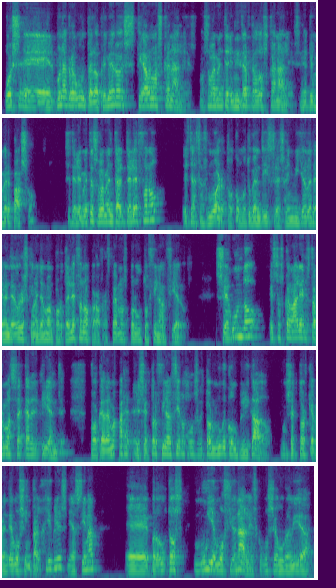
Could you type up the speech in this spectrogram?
Pues eh, buena pregunta. Lo primero es tirar más canales, no solamente limitarte a dos canales, es el primer paso. Si te limitas solamente al teléfono, ya estás muerto. Como tú bien dices, hay millones de vendedores que me llaman por teléfono para ofrecernos productos financieros. Segundo, estos canales están más cerca del cliente, porque además el sector financiero es un sector muy complicado, un sector que vendemos intangibles y encima eh, productos muy emocionales, como seguro de vida,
